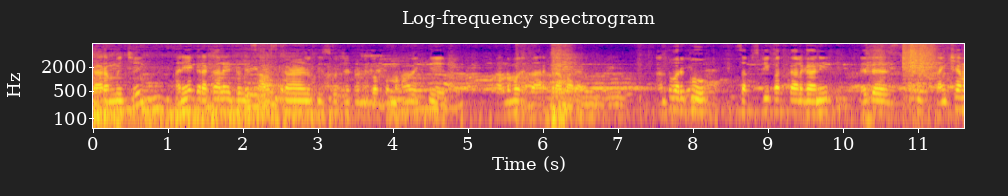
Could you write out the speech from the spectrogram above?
ప్రారంభించి అనేక రకాలైనటువంటి సంస్కరణలు తీసుకొచ్చేటువంటి గొప్ప మహా వ్యక్తి నందమూరి తారక రామారావు. అంతవరకు సబ్సిడీ పథకాలు కానీ లేదా సంక్షేమ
